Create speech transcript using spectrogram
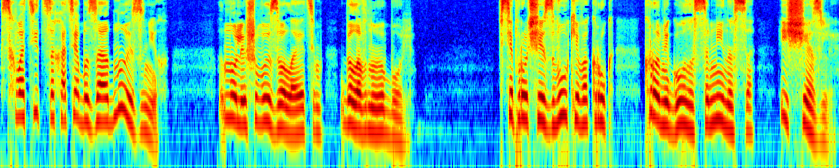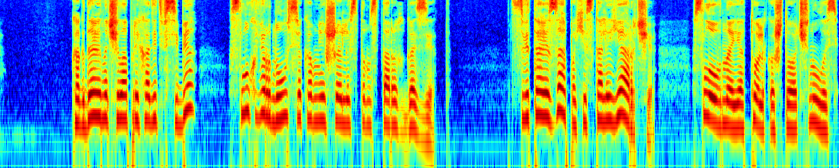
схватиться хотя бы за одну из них, но лишь вызвала этим головную боль. Все прочие звуки вокруг, кроме голоса Миноса, исчезли. Когда я начала приходить в себя, слух вернулся ко мне шелестом старых газет. Цвета и запахи стали ярче, словно я только что очнулась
